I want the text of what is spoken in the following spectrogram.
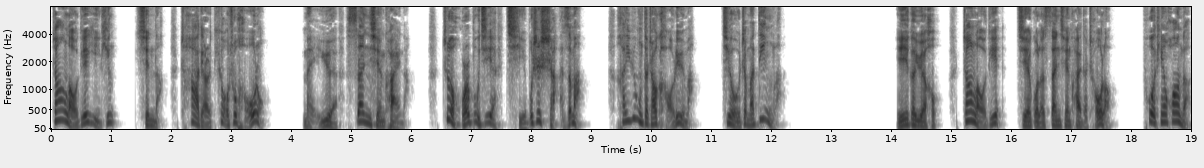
张老爹一听，心呐差点跳出喉咙，每月三千块呢。这活不接，岂不是傻子吗？还用得着考虑吗？就这么定了。一个月后，张老爹接过了三千块的酬劳，破天荒的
